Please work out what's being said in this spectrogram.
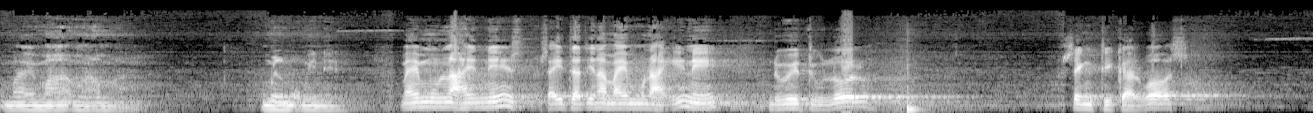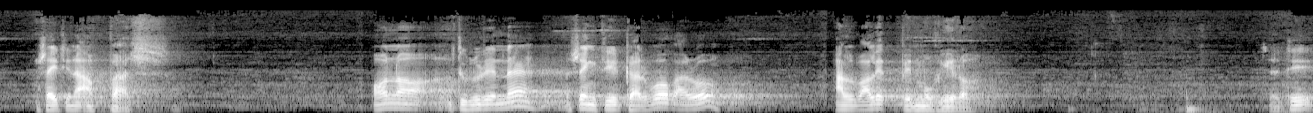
Maimunah Umil Mukminin Maimunah ini Sayyidatina Maimunah ini duwe dulur sing digarwa Sayyidina Abbas. Ana dulurene sing digarwa karo Al Walid bin Mughirah. Jadi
